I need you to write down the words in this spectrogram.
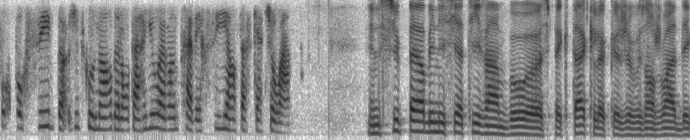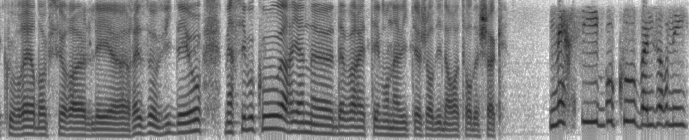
pour poursuivre jusqu'au nord de l'Ontario avant de traverser en Saskatchewan. Une superbe initiative, un beau spectacle que je vous enjoins à découvrir donc sur les réseaux vidéo. Merci beaucoup Ariane d'avoir été mon invité aujourd'hui dans Retour de choc. Merci beaucoup, bonne journée.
